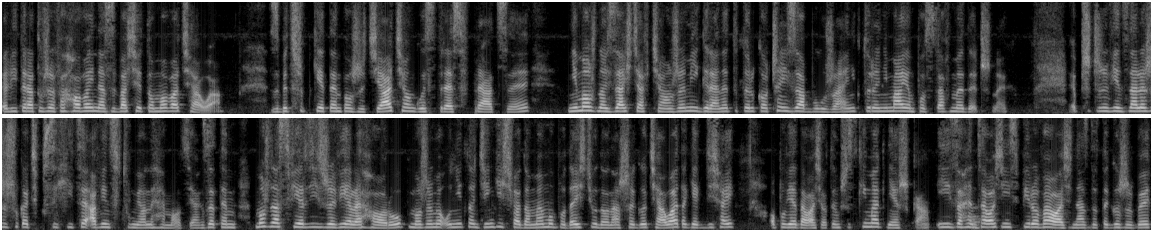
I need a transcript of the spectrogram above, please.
W literaturze fachowej nazywa się to mowa ciała. Zbyt szybkie tempo życia, ciągły stres w pracy, Niemożność zajścia w ciążę, migreny to tylko część zaburzeń, które nie mają podstaw medycznych. przyczyn więc należy szukać w psychice, a więc w tłumionych emocjach. Zatem można stwierdzić, że wiele chorób możemy uniknąć dzięki świadomemu podejściu do naszego ciała, tak jak dzisiaj opowiadałaś o tym wszystkim Agnieszka i zachęcałaś, inspirowałaś nas do tego, żeby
